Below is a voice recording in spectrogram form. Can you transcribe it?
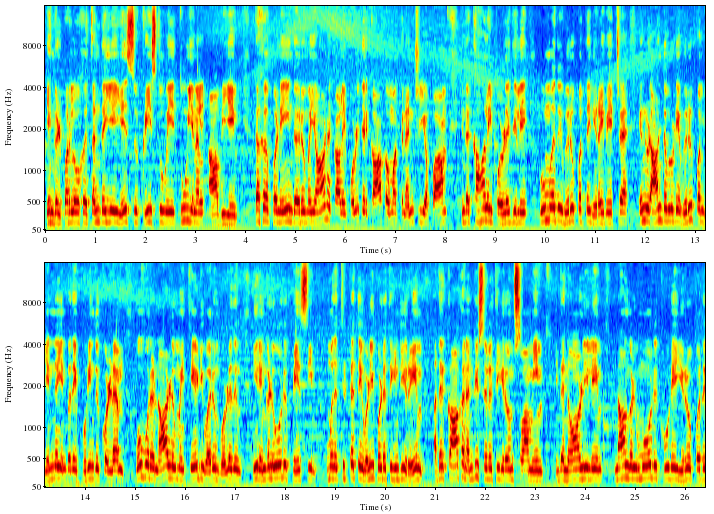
எங்கள் பரலோக தந்தையே இயேசு கிறிஸ்துவே தூயனல் ஆவியே. தகப்பனே இந்த அருமையான காலை பொழுதிற்காக உமக்கு நன்றி அப்பா. இந்த காலை பொழுதிலே உமது விருப்பத்தை நிறைவேற்ற என்னோட ஆண்டவருடைய விருப்பம் என்ன என்பதை புரிந்து கொள்ள ஒவ்வொரு நாள் உம்மை தேடி வரும் பொழுதும் நீர் எங்களோடு பேசி உமது திட்டத்தை வெளிப்படுத்துகின்றீரே அதற்காக நன்றி செலுத்துகிறோம் சுவாமி. இந்த நாளிலே நாங்கள் உமோடு கூட இருப்பது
